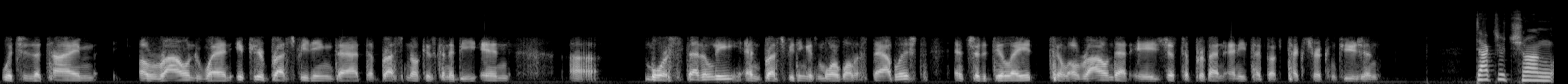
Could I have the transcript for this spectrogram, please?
which is a time around when, if you're breastfeeding, that the breast milk is going to be in uh, more steadily and breastfeeding is more well established, and so to delay it till around that age just to prevent any type of texture confusion. Dr. Chung,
